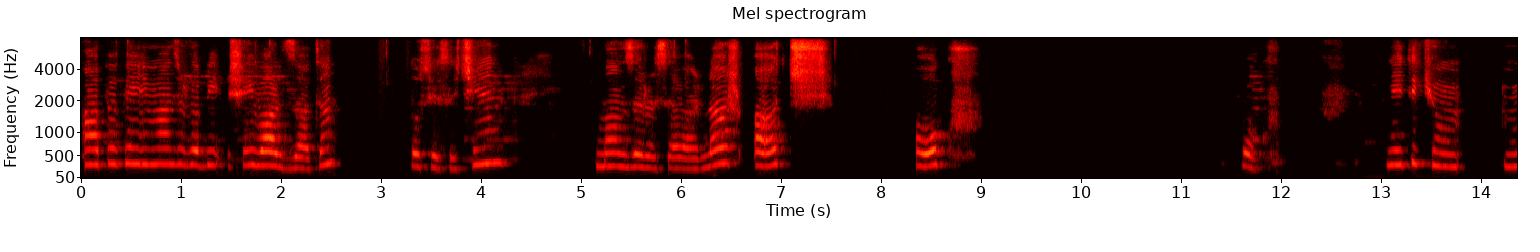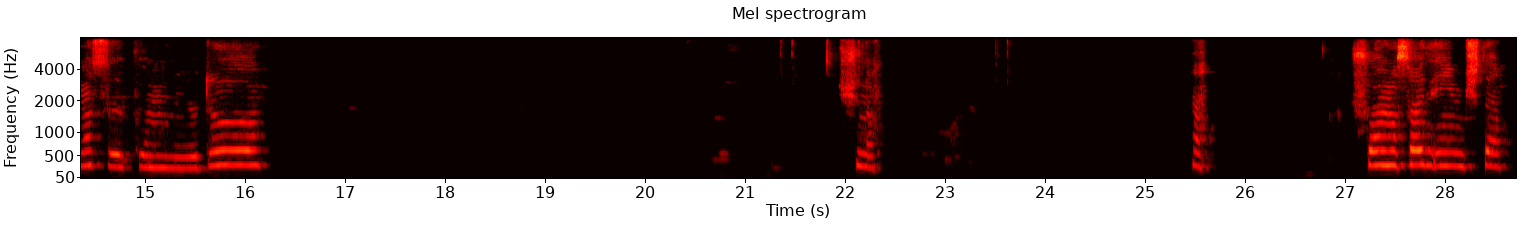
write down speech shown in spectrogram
app inventor'da bir şey vardı zaten. Dosya seçin. Manzara severler. Aç. Ok. Yok. Neydi ki? Nasıl konuluyordu? Şunu. Heh. Şu olmasaydı iyiymiş de.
